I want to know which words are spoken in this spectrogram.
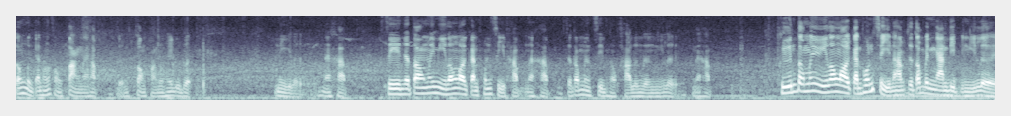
ต้องเหมือนกันทั้งสองฝั่งนะครับเดี๋ยวสองฝั่งลงให้ดูด้วยนี่เลยนะครับ ซีนจะต้องไม่มีร่องรอยการพ่นสีทับนะครับ จะต้องเป็นซีนขาวๆเหลืองๆนี้เลยนะครับ พื้นต้องไม่มีร่องรอยการพ่นสีนะครับ จะต้องเป็นงานดิบอย่างนี้เลย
